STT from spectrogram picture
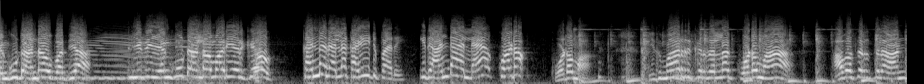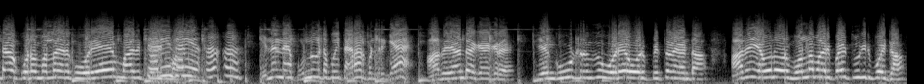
என் கூட்டு அண்டாவை பாத்தியா இது என் கூட்டு அண்டா மாதிரியே இருக்கு. கண்ணை நல்லா கழுவிட்டு பாரு. இது அண்டா இல்ல குடம். குடமா? இது மாதிரி இருக்கிறதெல்லாம் குடமா? அவசரத்துல அண்டா குடமெல்லாம் எனக்கு ஒரே மாதிரி தெரியும். என்னென்ன பொண்ணுகிட்ட போய் தகராறு பண்றீங்க? அதை ஏன்டா கேக்குறேன் எங்க வீட்டுல இருந்து ஒரே ஒரு பித்தளை ஏன்டா அதை எவனோ ஒரு மொல்ல மாதிரி போய் தூக்கிட்டு போயிட்டான்.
